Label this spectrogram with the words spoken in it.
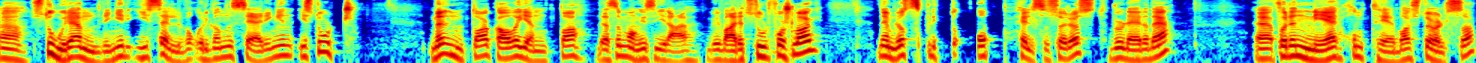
uh, store endringer i selve organiseringen i stort. Med unntak av å gjenta det som mange sier er, vil være et stort forslag, nemlig å splitte opp Helse Sør-Øst, vurdere det, for en mer håndterbar størrelse,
